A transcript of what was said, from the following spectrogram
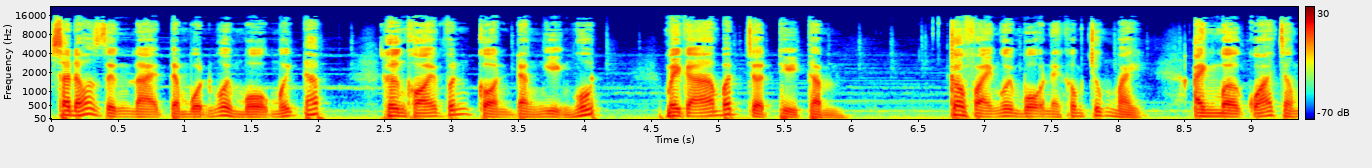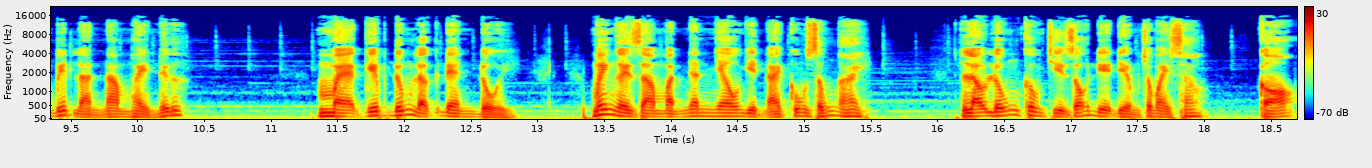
sau đó dừng lại tại một ngôi mộ mới đắp. Hương khói vẫn còn đang nghi ngút. Mấy gã bất chợt thì thầm. Có phải ngôi mộ này không trúng mày? Anh mờ quá chẳng biết là nam hay nữ. Mẹ kiếp đúng là đen đổi. Mấy người già mặt nhăn nhau nhìn ai cũng giống ai. Lão Lũng không chỉ rõ địa điểm cho mày sao? Có.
